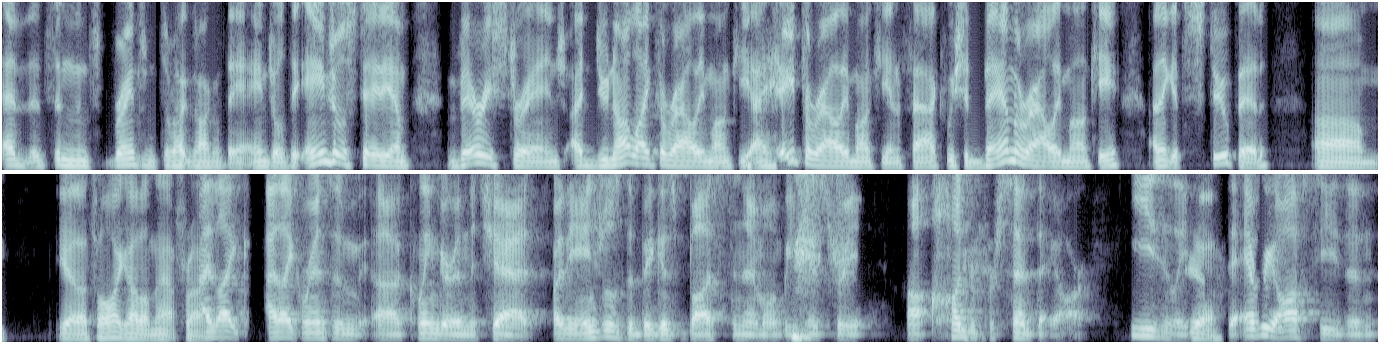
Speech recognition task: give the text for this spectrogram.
it's in it's brains from talking about the Angels. The Angels Stadium, very strange. I do not like the Rally Monkey. I hate the Rally Monkey. In fact, we should ban the Rally Monkey. I think it's stupid. Um, yeah, that's all I got on that front. I like I like Ransom uh, Klinger in the chat. Are the Angels the biggest bust in MLB history? hundred percent, they are easily. Yeah. The, every offseason,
